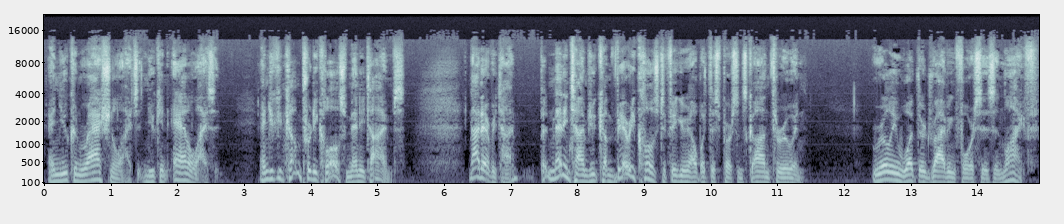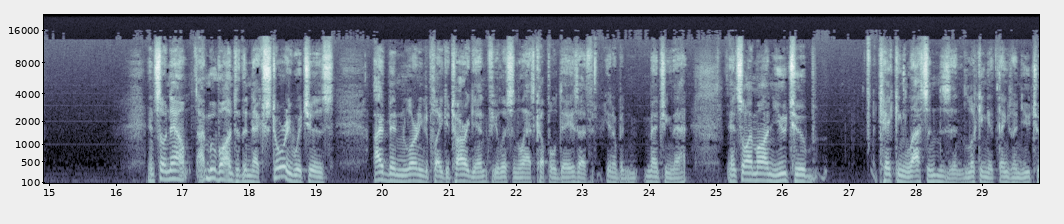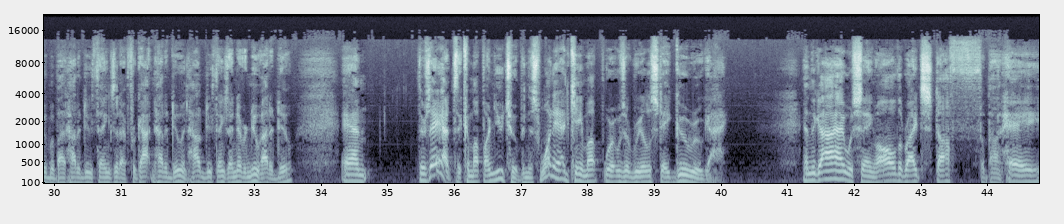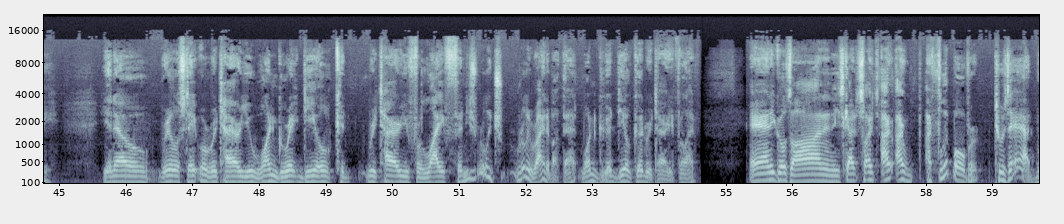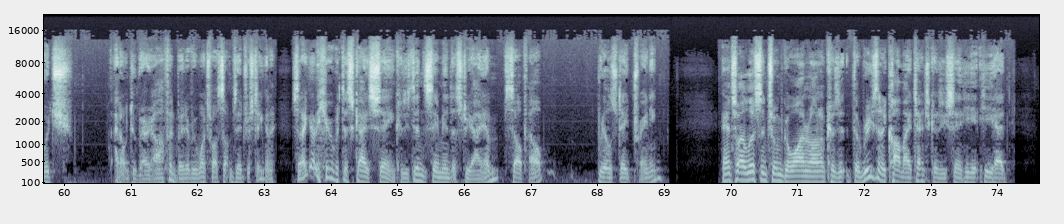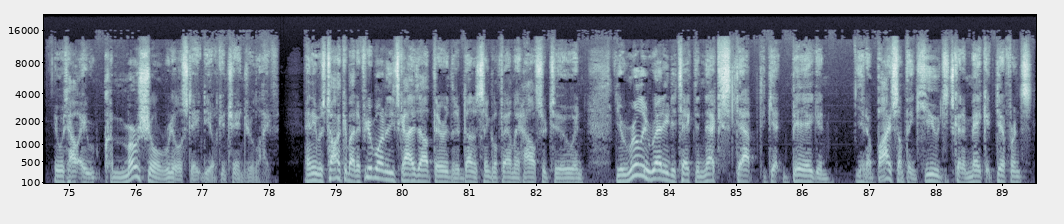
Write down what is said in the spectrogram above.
And you can rationalize it and you can analyze it. And you can come pretty close many times. Not every time, but many times you come very close to figuring out what this person's gone through and really what their driving force is in life. And so now I move on to the next story, which is I've been learning to play guitar again. If you listen the last couple of days, I've you know been mentioning that. And so I'm on YouTube taking lessons and looking at things on YouTube about how to do things that I've forgotten how to do and how to do things I never knew how to do. And there's ads that come up on YouTube. And this one ad came up where it was a real estate guru guy. And the guy was saying all the right stuff about, hey, you know, real estate will retire you. One great deal could retire you for life. And he's really, really right about that. One good deal could retire you for life. And he goes on and he's got, so I, I, I flip over to his ad, which I don't do very often, but every once in a while something's interesting. And I said, I got to hear what this guy's saying because he's in the same industry I am self help, real estate training. And so I listened to him go on and on because the reason it caught my attention because he's saying he he had it was how a commercial real estate deal can change your life. And he was talking about if you're one of these guys out there that have done a single family house or two and you're really ready to take the next step to get big and you know buy something huge that's going to make a difference.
